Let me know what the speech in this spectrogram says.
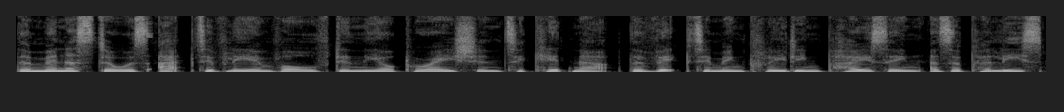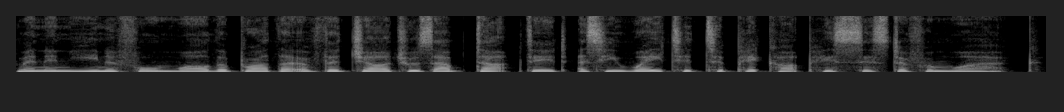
the minister was actively involved in the operation to kidnap the victim, including posing as a policeman in uniform while the brother of the judge was abducted as he waited to pick up his sister from work.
